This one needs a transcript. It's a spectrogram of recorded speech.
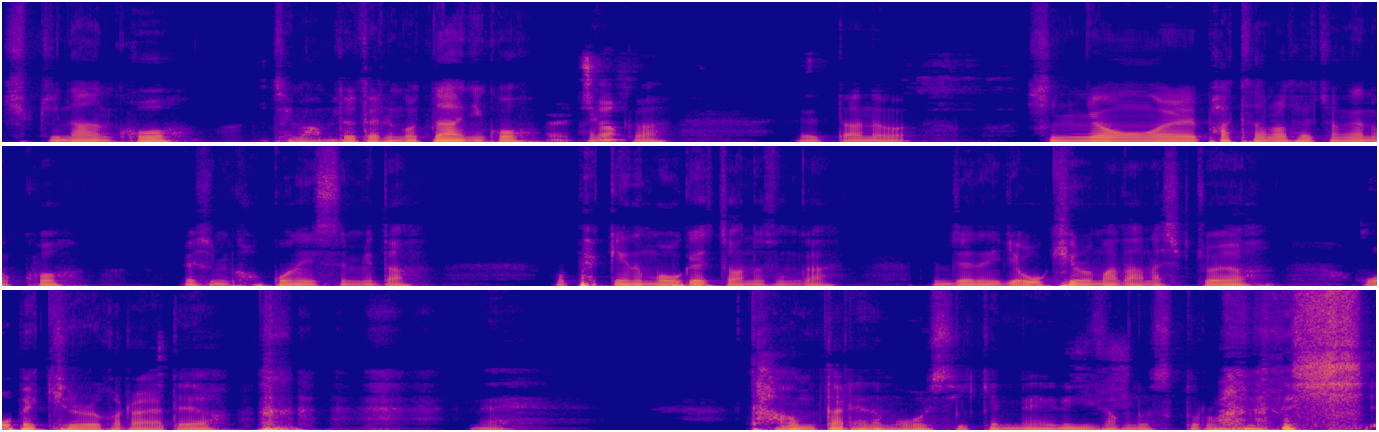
쉽지는 않고 제 마음대로 되는 것도 아니고 그렇죠. 그러니까 일단은 신용을 파트너로 설정해 놓고 열심히 걷고는 있습니다. 뭐 100개는 모으겠죠 어느 순간 문제는 이게 5km마다 하나씩 줘요 500km를 걸어야 돼요 네 다음 달에는 모을 수 있겠네 이 정도 속도로 하면 씨.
